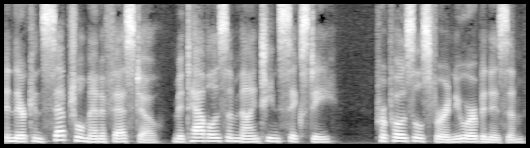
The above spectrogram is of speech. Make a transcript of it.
in their conceptual manifesto, Metabolism 1960, Proposals for a New Urbanism,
